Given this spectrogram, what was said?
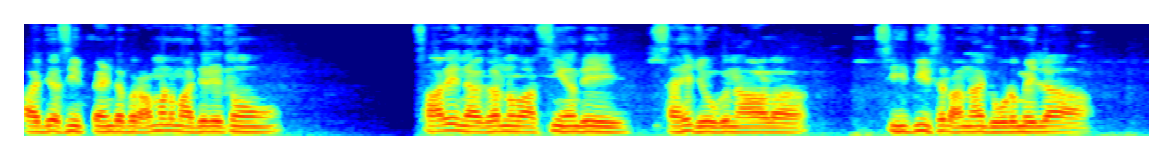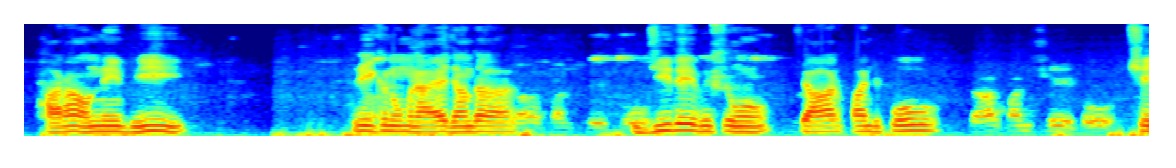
ਅੱਜ ਅਸੀਂ ਪਿੰਡ ਬ੍ਰਾਹਮਣ ਮਾਜਰੇ ਤੋਂ ਸਾਰੇ ਨਗਰ ਨਿਵਾਸੀਆਂ ਦੇ ਸਹਿਯੋਗ ਨਾਲ ਸ਼ਹੀਦੀ ਸਲਾਨਾ ਜੋੜ ਮੇਲਾ 18 19 20 ਤਰੀਕ ਨੂੰ ਮਨਾਇਆ ਜਾਂਦਾ। ਜਿਹਦੇ ਵਿੱਚੋਂ 4 5 ਪੋਹ 5 6 ਤੋਂ 6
